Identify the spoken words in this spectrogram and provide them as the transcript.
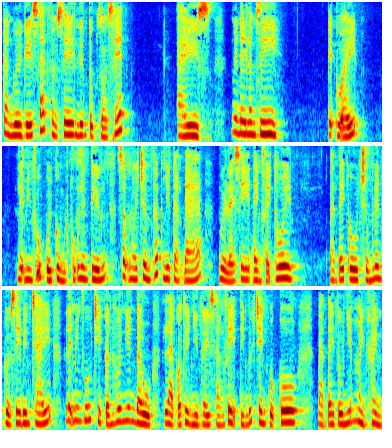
cả người ghé sát vào xe liên tục dò xét. Ai, người này làm gì? Kệ cô ấy. Lệ Minh Vũ cuối cùng cũng lên tiếng, giọng nói trầm thấp như tảng đá, người lái xe đành phải thôi. Bàn tay cô chống lên cửa xe bên trái, Lệ Minh Vũ chỉ cần hơi nghiêng đầu là có thể nhìn thấy sáng vẻ tìm bức tranh của cô. Bàn tay tô nhiễm mảnh khảnh,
